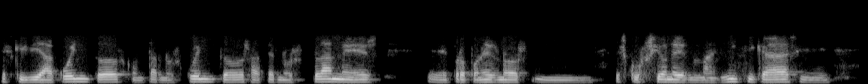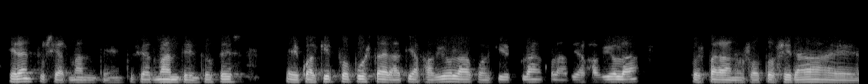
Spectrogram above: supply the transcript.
Escribía cuentos, contarnos cuentos, hacernos planes, eh, proponernos mm, excursiones magníficas y era entusiasmante, entusiasmante. Entonces, eh, cualquier propuesta de la tía Fabiola, cualquier plan con la tía Fabiola, pues para nosotros era eh,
